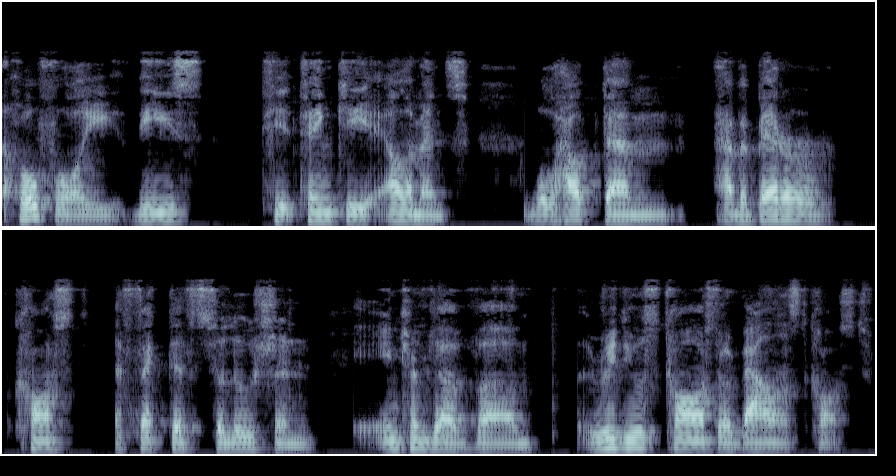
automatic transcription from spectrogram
hopefully these 10 key elements will help them have a better cost effective solution in terms of um, reduced cost or balanced cost.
